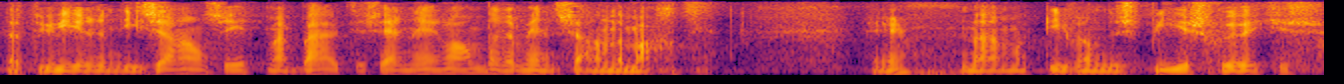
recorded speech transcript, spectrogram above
Dat u hier in die zaal zit, maar buiten zijn heel andere mensen aan de macht. Namelijk die van de spierscheurtjes,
